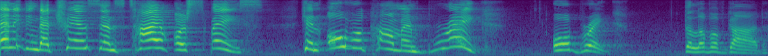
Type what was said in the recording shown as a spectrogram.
anything that transcends time or space, can overcome and break or break the love of God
